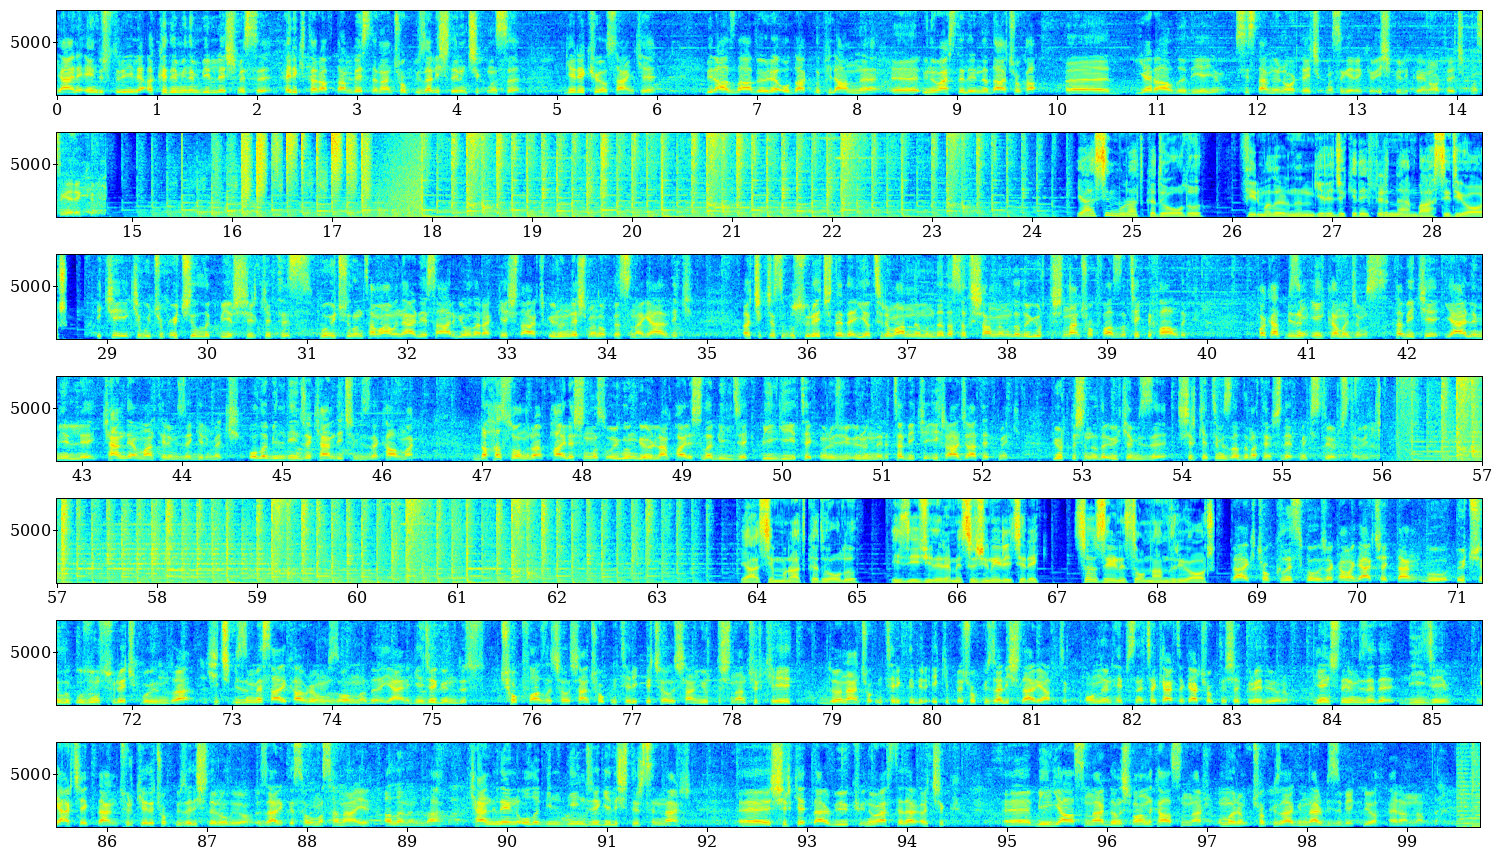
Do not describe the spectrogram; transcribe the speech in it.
Yani endüstriyle akademinin birleşmesi, her iki taraftan beslenen çok güzel işlerin çıkması gerekiyor sanki. Biraz daha böyle odaklı, planlı, e, üniversitelerinde daha çok e, yer aldığı diyeyim, sistemlerin ortaya çıkması gerekiyor, işbirliklerinin ortaya çıkması gerekiyor. Yasin Murat Kadıoğlu, firmalarının gelecek hedeflerinden bahsediyor. 2-2,5-3 yıllık bir şirketiz. Bu 3 yılın tamamı neredeyse ARGE olarak geçti. Artık ürünleşme noktasına geldik. Açıkçası bu süreçte de yatırım anlamında da satış anlamında da yurt dışından çok fazla teklif aldık. Fakat bizim ilk amacımız tabii ki yerli milli kendi envanterimize girmek, olabildiğince kendi içimizde kalmak. Daha sonra paylaşılması uygun görülen, paylaşılabilecek bilgiyi, teknolojiyi, ürünleri tabii ki ihracat etmek. Yurt dışında da ülkemizi şirketimiz adına temsil etmek istiyoruz tabii ki. Yasin Murat Kadıoğlu, izleyicilere mesajını ileterek sözlerini sonlandırıyor. Belki çok klasik olacak ama gerçekten bu 3 yıllık uzun süreç boyunca hiç bizim mesai kavramımız olmadı. Yani gece gündüz çok fazla çalışan, çok nitelikli çalışan, yurt dışından Türkiye'ye dönen çok nitelikli bir ekiple çok güzel işler yaptık. Onların hepsine teker teker çok teşekkür ediyorum. Gençlerimize de diyeceğim gerçekten Türkiye'de çok güzel işler oluyor. Özellikle savunma sanayi alanında. Kendilerini olabildiğince geliştirsinler. Ee, şirketler büyük, üniversiteler açık. Ee, bilgi alsınlar, danışmanlık alsınlar. Umarım çok güzel günler bizi bekliyor her anlamda.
